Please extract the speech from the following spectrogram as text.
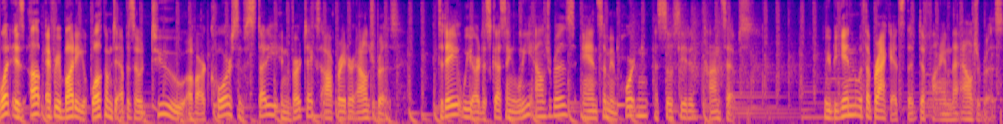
What is up, everybody? Welcome to episode 2 of our course of study in vertex operator algebras. Today we are discussing Lie algebras and some important associated concepts. We begin with the brackets that define the algebras.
